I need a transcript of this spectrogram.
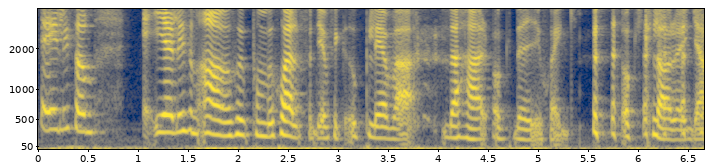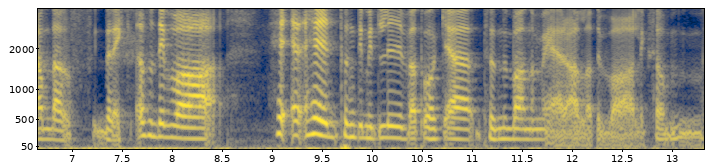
Jag är liksom, jag är liksom avundsjuk på mig själv för att jag fick uppleva det här och dig i skägg. Och Klara i Gandalf direkt. Alltså det var hö- höjdpunkt i mitt liv att åka tunnelbana med er alla. Det var liksom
